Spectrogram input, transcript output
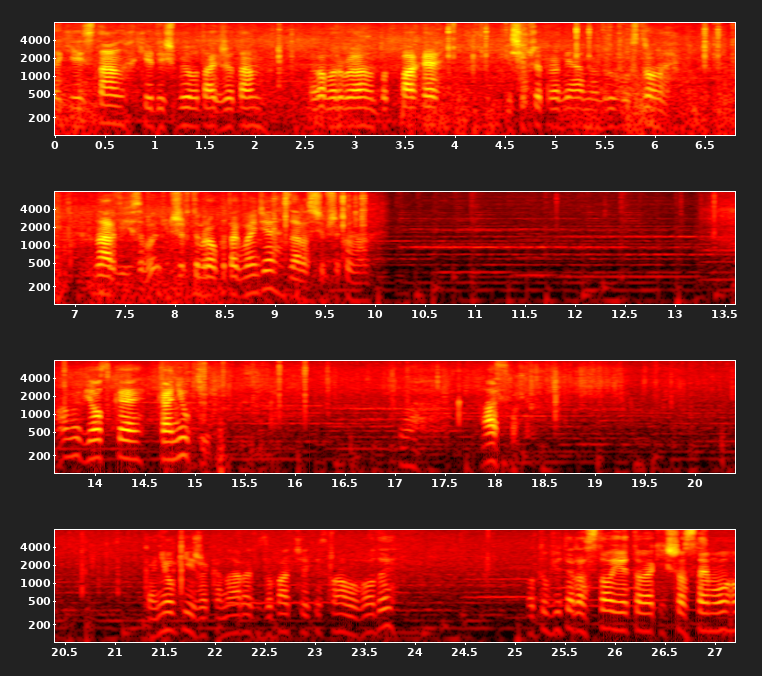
jaki jest stan. Kiedyś było tak, że tam rower brałem pod pachę i się przeprawiałem na drugą stronę Narwi. Czy w tym roku tak będzie? Zaraz się przekonamy. Mamy wioskę Kaniuki. No, asfalt. Kaniuki, rzeka Narew. Zobaczcie jak jest mało wody. Bo tu gdzie teraz stoję to jakiś czas temu e,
